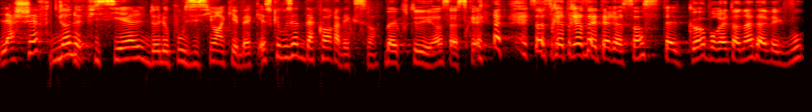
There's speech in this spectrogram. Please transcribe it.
la chef non officielle de l'opposition à Québec. Est-ce que vous êtes d'accord avec ça? Ben écoutez, hein, ça, serait, ça serait très intéressant si c'était le cas. Pour être honnête avec vous,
